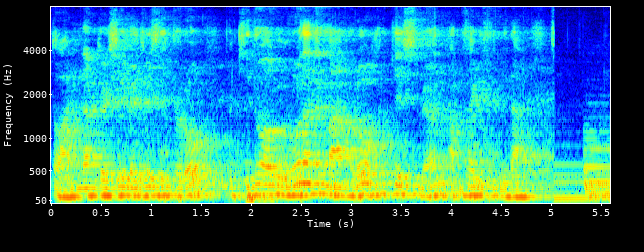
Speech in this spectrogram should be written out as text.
또 아름다운 결실을 맺을 수 있도록 또 기도하고 응원하는 마음으로 함께 해주시면 감사하겠습니다.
